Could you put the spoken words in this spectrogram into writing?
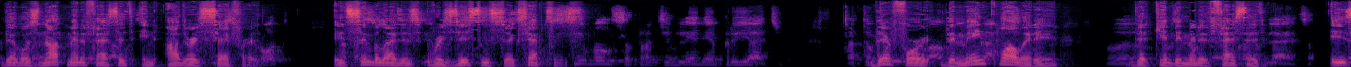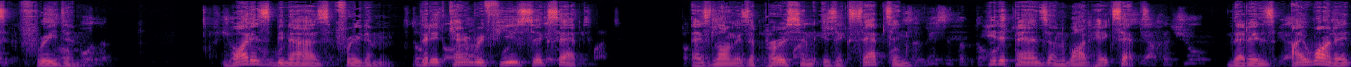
that was not manifested in other Sefer. It symbolizes resistance to acceptance. Therefore, the main quality that can be manifested is freedom. What is Binah's freedom? That it can refuse to accept. As long as a person is accepting, he depends on what he accepts. That is, I want it,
